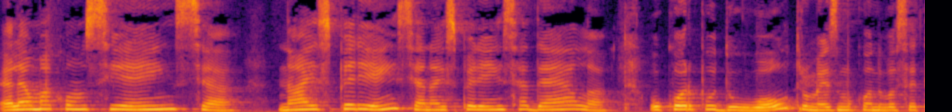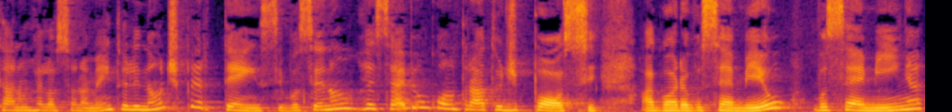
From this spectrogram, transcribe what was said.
ela é uma consciência na experiência, na experiência dela. O corpo do outro, mesmo quando você está num relacionamento, ele não te pertence, você não recebe um contrato de posse. Agora você é meu, você é minha,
